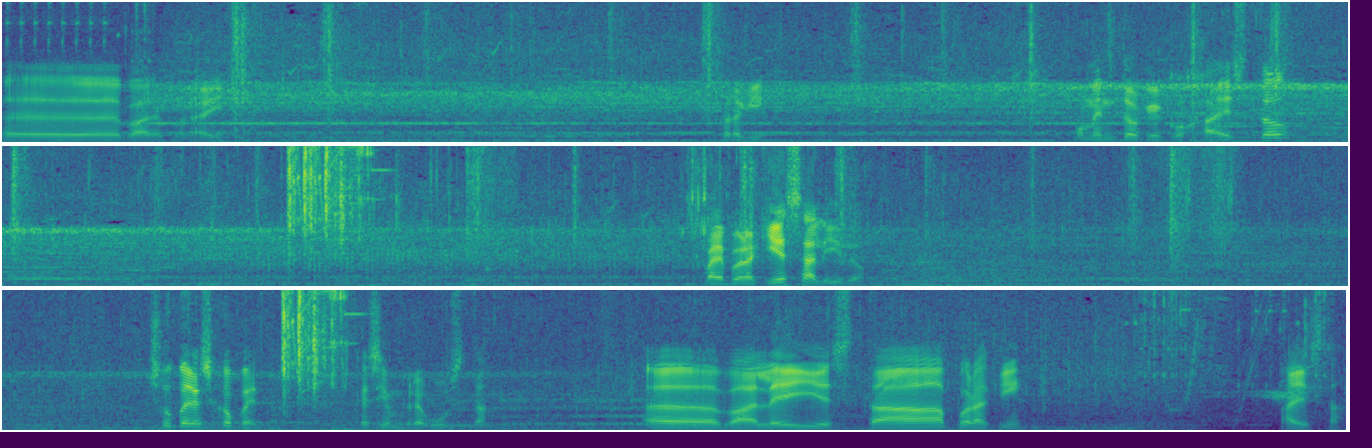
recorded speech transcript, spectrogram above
Eh, vale, por ahí. Por aquí. Momento que coja esto. Vale, por aquí he salido. Super escopeta, que siempre gusta. Eh, vale, y está por aquí. Ahí está.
